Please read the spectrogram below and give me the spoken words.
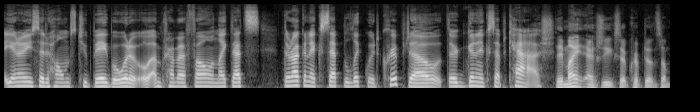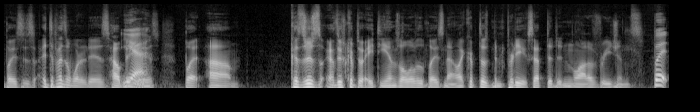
you know, you said home's too big, but what I'm trying a phone, like that's they're not going to accept liquid crypto. They're going to accept cash. They might actually accept crypto in some places. It depends on what it is, how big Yeah. it is. But um, because there's there's crypto ATMs all over the place now. Like crypto's been pretty accepted in a lot of regions. but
